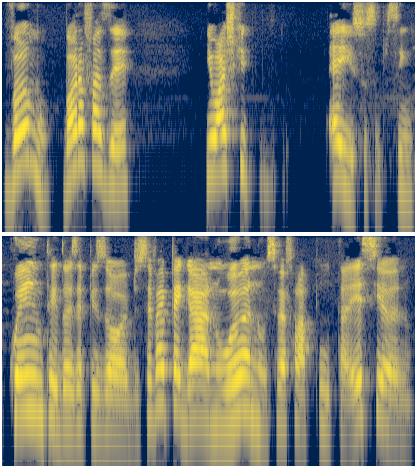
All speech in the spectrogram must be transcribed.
vamos, bora fazer. E eu acho que é isso, 52 episódios. Você vai pegar no ano, você vai falar, puta, esse ano,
